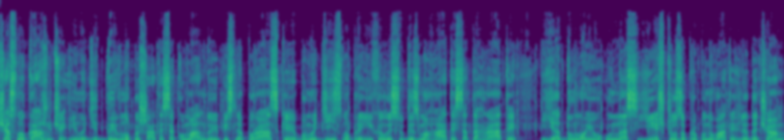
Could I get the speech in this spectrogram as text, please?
Чесно кажучи, іноді дивно пишатися командою після поразки, бо ми дійсно приїхали сюди змагатися та грати. І я думаю, у нас є що запропонувати глядачам:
